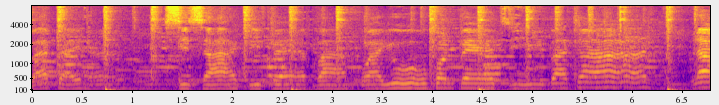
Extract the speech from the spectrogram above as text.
batay nan. Se sa ki fe pa fwa yo kon perdi batay la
